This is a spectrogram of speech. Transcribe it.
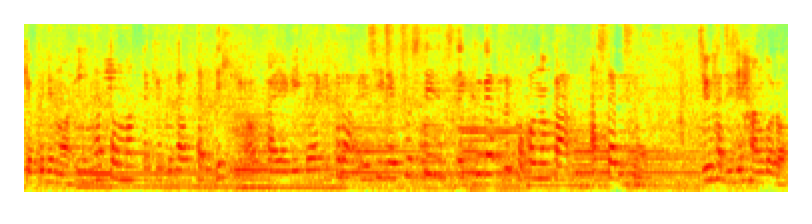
1曲でもいいなと思った曲があったらぜひお買い上げいただけたら嬉しいです。そしてそして9月9日明日ですね。18時半頃、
